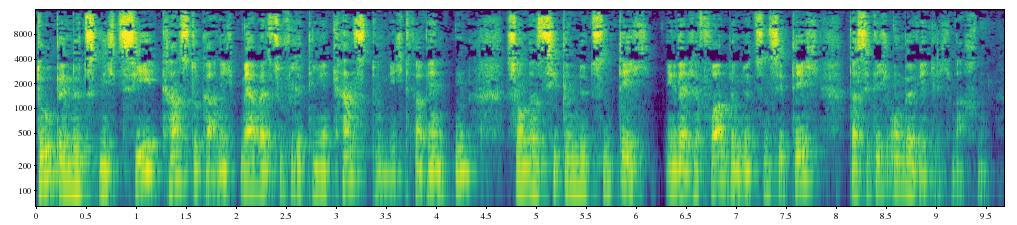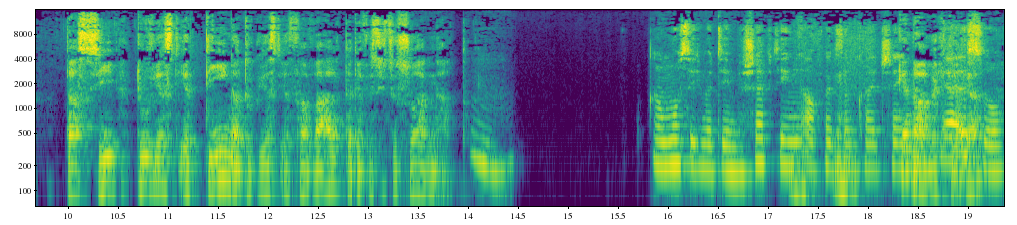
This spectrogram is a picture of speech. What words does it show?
Du benutzt nicht sie, kannst du gar nicht mehr, weil zu viele Dinge kannst du nicht verwenden, sondern sie benutzen dich. In welcher Form benutzen sie dich? Dass sie dich unbeweglich machen. Dass sie, du wirst ihr Diener, du wirst ihr Verwalter, der für sie zu sorgen hat. Mhm. Man muss sich mit dem beschäftigen, mhm. Aufmerksamkeit schenken. Genau, richtig. Ja, ist ja. so.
